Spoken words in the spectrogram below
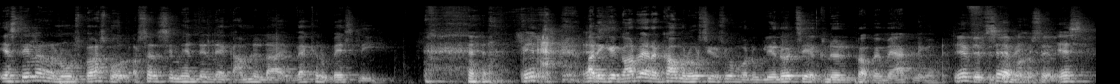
jeg stiller dig nogle spørgsmål, og så er det simpelthen den der gamle leg. Hvad kan du bedst lide? Fedt. Og det kan godt være, der kommer nogle situationer, hvor du bliver nødt til at knytte et par bemærkninger. Det ser bestemmer du selv. Yes.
